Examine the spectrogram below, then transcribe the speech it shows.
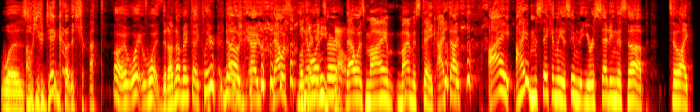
was Oh, you did go this route. oh wait what did I not make that clear? No, Like, uh, that was you Was know what, sir? doubt? That was my my mistake. I thought I I mistakenly assumed that you were setting this up to like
